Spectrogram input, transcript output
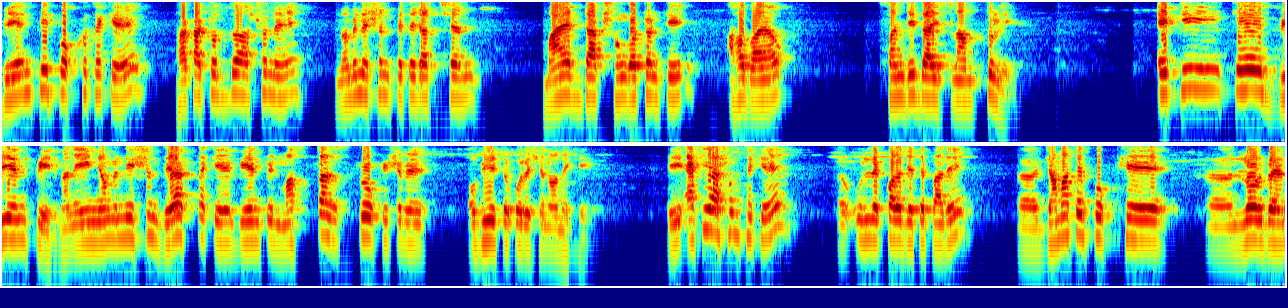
বিএনপির পক্ষ থেকে ঢাকা চোদ্দ আসনে নমিনেশন পেতে যাচ্ছেন মায়ের ডাক সংগঠনটির আহ্বায়ক সঞ্জিদা ইসলাম তুলি। এটিকে বিএনপির মানে এই নমিনেশন দেওয়াটাকে বিএনপির মাস্টার স্ট্রোক হিসেবে অভিহিত করেছেন অনেকে। এই একই আসন থেকে উল্লেখ করা যেতে পারে জামাতের পক্ষে লড়বেন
